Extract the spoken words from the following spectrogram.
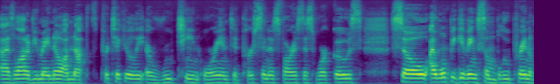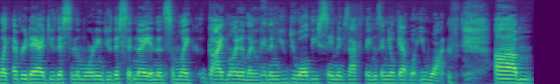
as a lot of you may know, I'm not particularly a routine oriented person as far as this work goes. So I won't be giving some blueprint of like every day I do this in the morning, do this at night, and then some like guideline of like, okay, then you do all these same exact things and you'll get what you want. Um,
